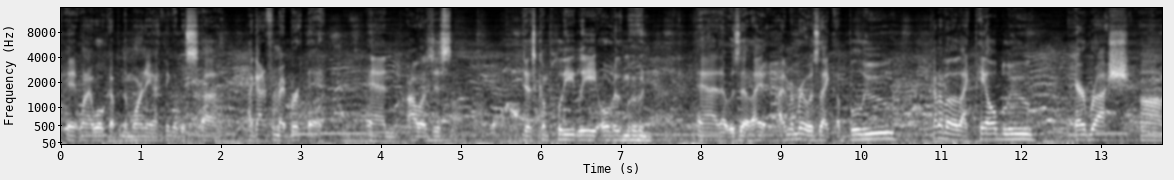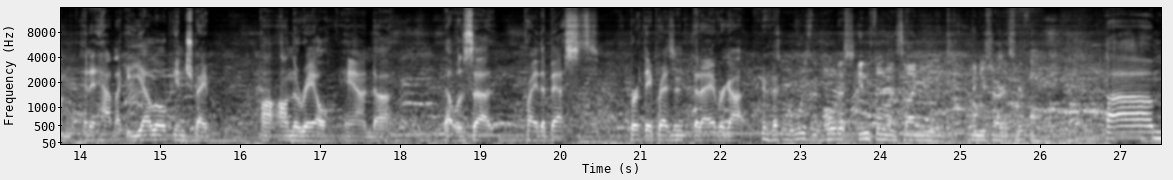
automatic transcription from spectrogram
it when I woke up in the morning. I think it was uh, I got it for my birthday, and I was just just completely over the moon. And it was I, I remember it was like a blue, kind of a like pale blue airbrush, um, and it had like a yellow pinstripe uh, on the rail, and uh, that was uh, probably the best birthday present that I ever got. so what was the oldest influence on you when you started surfing? Um,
